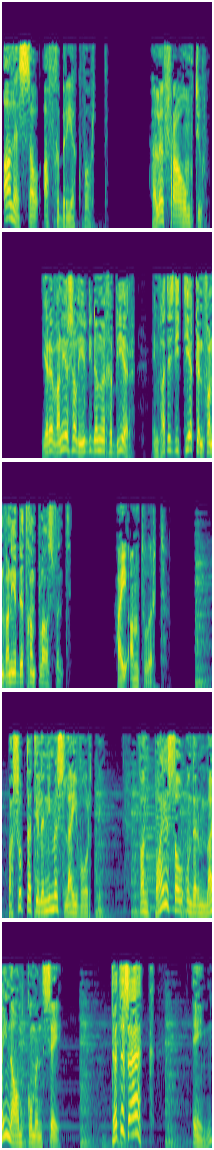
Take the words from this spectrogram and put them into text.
Alles sal afgebreek word. Hulle vra hom toe: Here, wanneer sal hierdie dinge gebeur? En wat is die teken van wanneer dit gaan plaasvind? Hy antwoord: Pas op dat jy nie mislei word nie, want baie sal onder my naam kom en sê: Dit is ek. En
